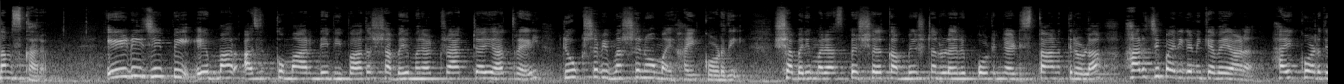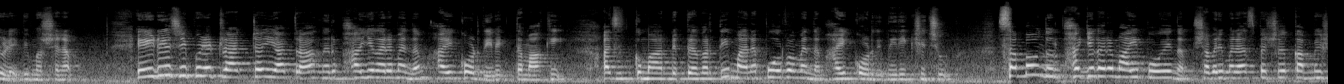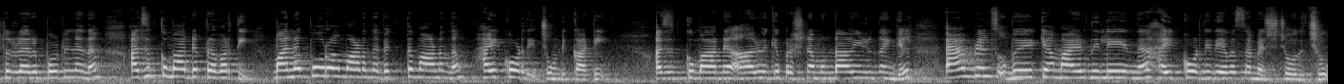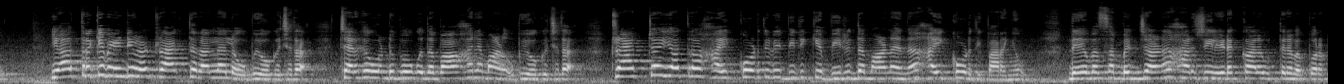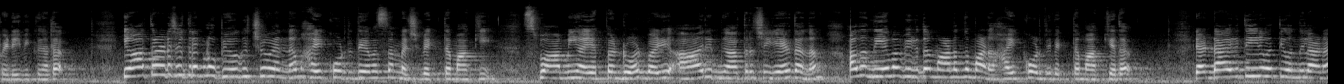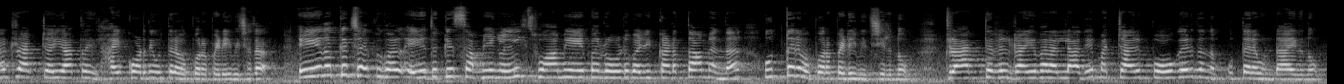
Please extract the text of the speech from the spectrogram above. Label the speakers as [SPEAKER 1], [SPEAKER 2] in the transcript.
[SPEAKER 1] നമസ്കാരം. A D G P M R Ajith കുമാറിന്റെ വിവാദ ശബരിമല ട്രാക്ടർ യാത്രയിൽ രൂക്ഷ വിമർശനവുമായി ഹൈക്കോടതി. ശബരിമല സ്പെഷ്യൽ കമ്മീഷണറുടെ റിപ്പോർട്ടിന്റെ അടിസ്ഥാനത്തിലുള്ള ഹർജി പരിഗണിക്കവെയാണ് ഹൈക്കോടതിയുടെ വിമർശനം. എ ഡി ജി പിയുടെ ട്രാക്ടർ യാത്ര നിർഭാഗ്യകരമെന്നും ഹൈക്കോടതി വ്യക്തമാക്കി. അജിത് കുമാറിന്റെ പ്രവൃത്തി മനഃപൂർവമെന്നും ഹൈക്കോടതി നിരീക്ഷിച്ചു. സംഭവം ദുർഭാഗ്യകരമായി പോയെന്നും ശബരിമല സ്പെഷ്യൽ കമ്മീഷണറുടെ റിപ്പോർട്ടിൽ നിന്നും അജിത് കുമാറിന്റെ പ്രവൃത്തി മനഃപൂർവമാണെന്ന് വ്യക്തമാണെന്നും ഹൈക്കോടതി ചൂണ്ടിക്കാട്ടി. അജിത് കുമാറിന് ആരോഗ്യ പ്രശ്നമുണ്ടായിരുന്നെങ്കിൽ ആംബുലൻസ് ഉപയോഗിക്കാമായിരുന്നില്ലേ എന്ന് ഹൈക്കോടതി ദേവസ്വം ബെഞ്ച് ചോദിച്ചു. യാത്രയ്ക്ക് വേണ്ടിയുള്ള ട്രാക്ടർ അല്ലല്ലോ ഉപയോഗിച്ചത്. ചരക്ക് കൊണ്ടുപോകുന്ന വാഹനമാണ് ഉപയോഗിച്ചത്. ട്രാക്ടർ യാത്ര ഹൈക്കോടതിയുടെ വിധിക്ക് വിരുദ്ധമാണ് എന്ന് ഹൈക്കോടതി പറഞ്ഞു. ദേവസ്വം ബെഞ്ചാണ് ഹർജിയിൽ ഇടക്കാല ഉത്തരവ് പുറപ്പെടുവിക്കുന്നത്. യാത്രയുടെ ചിത്രങ്ങൾ ഉപയോഗിച്ചു എന്നും ഹൈക്കോടതി ദേവസ്വം ബെഞ്ച് വ്യക്തമാക്കി. സ്വാമി അയ്യപ്പൻ റോഡ് വഴി ആരും യാത്ര ചെയ്യരുതെന്നും അത് നിയമവിരുദ്ധമാണെന്നുമാണ് ഹൈക്കോടതി വ്യക്തമാക്കിയത്. രണ്ടായിരത്തി ഇരുപത്തി ഒന്നിലാണ് ട്രാക്ടർ യാത്രയിൽ ഹൈക്കോടതി ഉത്തരവ് പുറപ്പെടുവിച്ചത്. ഏതൊക്കെ ചരക്കുകൾ ഏതൊക്കെ സമയങ്ങളിൽ സ്വാമി അയ്യപ്പൻ റോഡ് വഴി കടത്താമെന്ന് ഉത്തരവ് പുറപ്പെടുവിച്ചിരുന്നു. ട്രാക്ടറിൽ ഡ്രൈവർ അല്ലാതെ മറ്റാരും പോകരുതെന്നും ഉത്തരവുണ്ടായിരുന്നു.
